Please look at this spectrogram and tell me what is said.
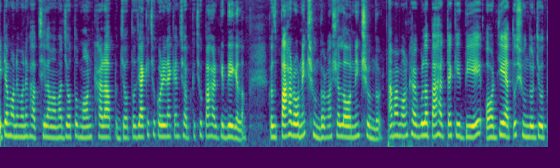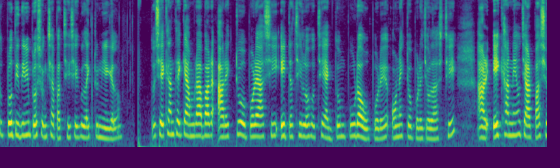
এটা মনে মনে ভাবছিলাম, আমার যত মন খারাপ, যত যা কিছু করি না কেন সব কিছু পাহাড়কে দিয়ে গেলাম। বিকজ পাহাড় অনেক সুন্দর মাসাল্লাহ অনেক সুন্দর। আমার মন খারাপগুলো পাহাড়টাকে দিয়ে, ওর যে এত সৌন্দর্য, ও তো প্রতিদিনই প্রশংসা পাচ্ছি, সেগুলো একটু নিয়ে গেলাম। তো সেখান থেকে আমরা আবার আরেকটু ওপরে আসি। এটা ছিল হচ্ছে একদম পুরা ওপরে, অনেকটা উপরে চলে আসছি। আর এখানেও চারপাশে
